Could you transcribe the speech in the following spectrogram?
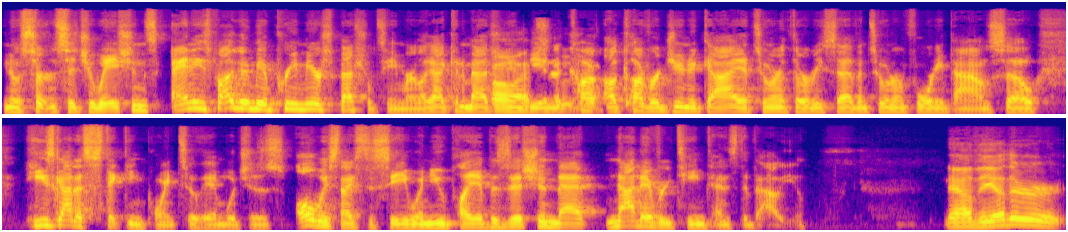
you know, certain situations, and he's probably going to be a premier special teamer. Like I can imagine Oh, him being a, co- a coverage unit guy at 237, 240 pounds. So he's got a sticking point to him, which is always nice to see when you play a position that not every team tends to value. Now, the other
